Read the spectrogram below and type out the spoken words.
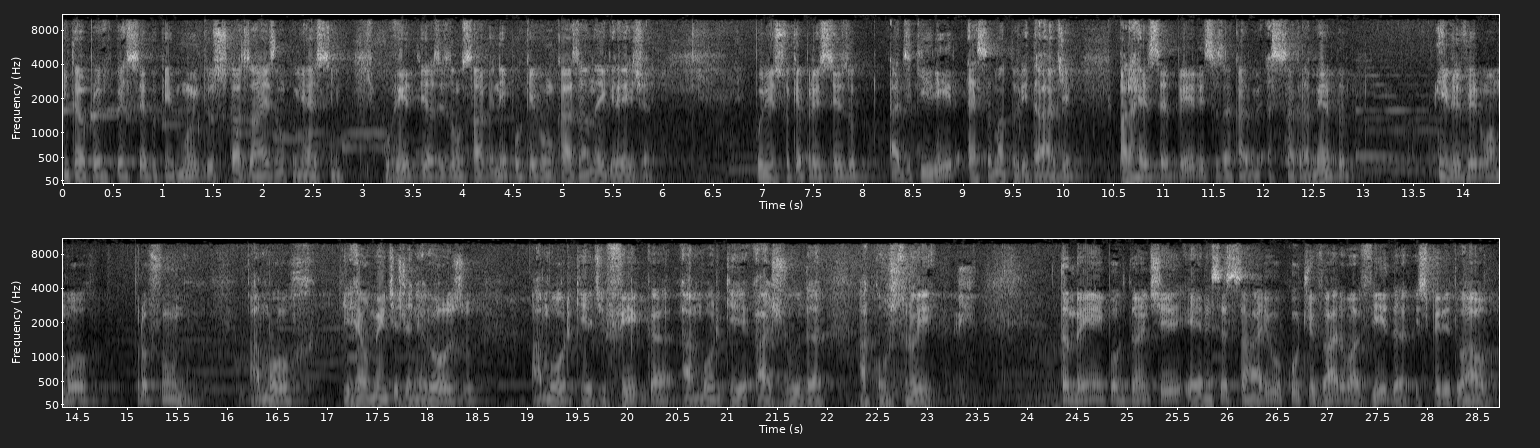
Então eu percebo que muitos casais não conhecem o rito e às vezes não sabem nem por que vão casar na igreja. Por isso que é preciso adquirir essa maturidade para receber esse sacramento e viver um amor profundo, amor que realmente é generoso, amor que edifica, amor que ajuda a construir. Também é importante, é necessário cultivar uma vida espiritual.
